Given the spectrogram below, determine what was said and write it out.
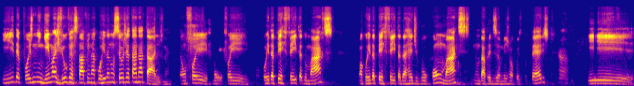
e depois ninguém mais viu o Verstappen na corrida, a não ser os retardatários, né? Então foi, foi, foi uma corrida perfeita do Max, uma corrida perfeita da Red Bull com o Max, não dá para dizer a mesma coisa do Pérez. Ah. E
